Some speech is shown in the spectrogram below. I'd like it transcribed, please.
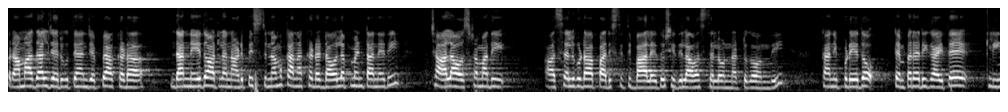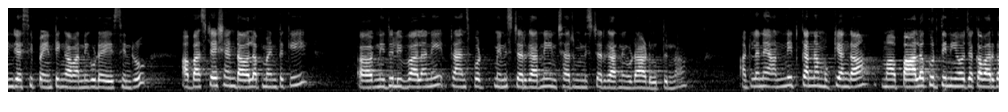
ప్రమాదాలు జరుగుతాయని చెప్పి అక్కడ దాన్ని ఏదో అట్లా నడిపిస్తున్నాము. కానీ అక్కడ డెవలప్మెంట్ అనేది చాలా అవసరం. అది అస్సలు కూడా పరిస్థితి బాగాలేదు శిథిలావస్థలో ఉన్నట్టుగా ఉంది. కానీ ఇప్పుడు ఏదో టెంపరీగా అయితే క్లీన్ చేసి పెయింటింగ్ అవన్నీ కూడా వేసిండ్రు. ఆ బస్ స్టేషన్ డెవలప్మెంట్కి నిధులు ఇవ్వాలని ట్రాన్స్పోర్ట్ మినిస్టర్ గారిని ఇన్ఛార్జ్ మినిస్టర్ గారిని కూడా అడుగుతున్నా. అట్లనే అన్నిటికన్నా ముఖ్యంగా మా పాలకుర్తి నియోజకవర్గ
